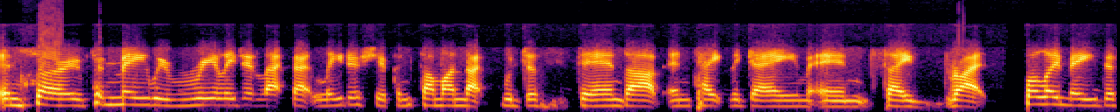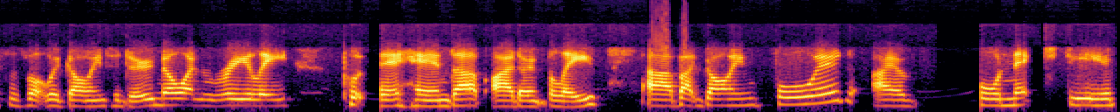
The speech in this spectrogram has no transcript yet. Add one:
And so for me, we really did lack that leadership and someone that would just stand up and take the game and say, right, follow me, this is what we're going to do. No one really put their hand up, I don't believe. Uh, but going forward, I have, for next year,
